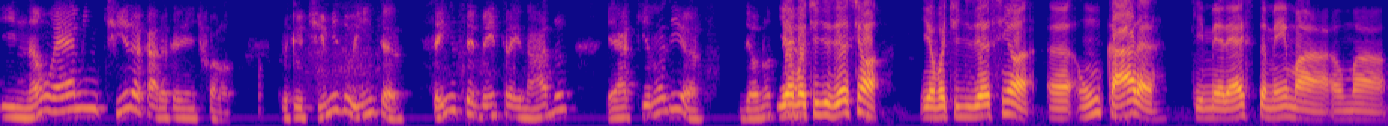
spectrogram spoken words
E não é mentira, cara, o que a gente falou. Porque o time do Inter, sem ser bem treinado, é aquilo ali, ó. Deu no E eu vou te dizer assim, ó, e eu vou te dizer assim, ó, eh, um cara que merece também uma, uma...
